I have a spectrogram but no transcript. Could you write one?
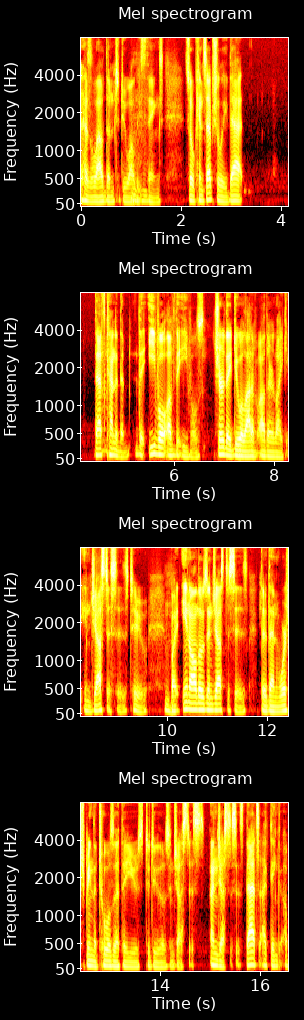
has allowed them to do all these mm-hmm. things. So conceptually that that's kind of the the evil of the evils. Sure, they do a lot of other like injustices too, mm-hmm. but in all those injustices, they're then worshiping the tools that they use to do those injustice injustices. That's I think a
